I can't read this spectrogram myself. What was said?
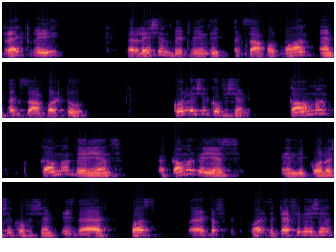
directly a relation between the example 1 and example 2 correlation coefficient. Common common variance a common variance in the correlation coefficient is that first uh, what is the definition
